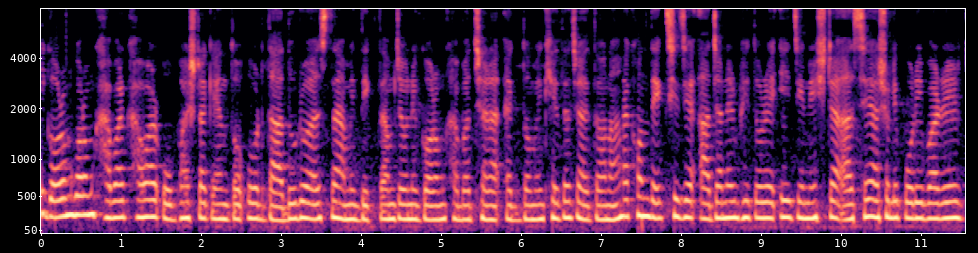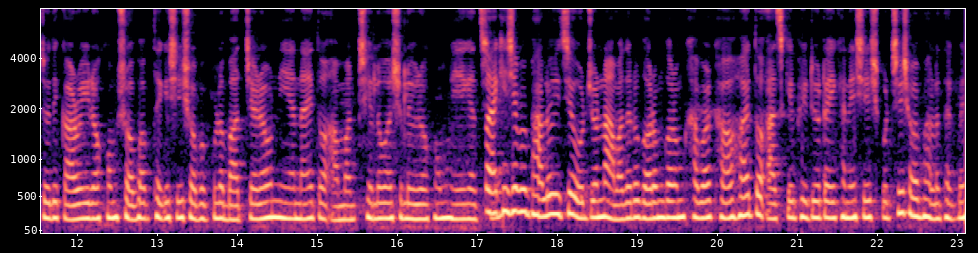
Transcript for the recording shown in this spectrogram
এই গরম গরম খাবার খাওয়ার অভ্যাসটা কিন্তু ওর দাদুরও আসতে আমি দেখতাম যে উনি গরম খাবার ছাড়া একদমই খেতে চাইতো না। এখন দেখছি যে আজানের ভিতরে এই জিনিসটা আছে। আসলে পরিবারের যদি কারও এরকম স্বভাব থেকে, সেই স্বভাবগুলো বাচ্চারাও নিয়ে নেয়। তো আমার ছেলেও আসলে এরকম হয়ে গেছে। এক হিসেবে ভালো হয়েছে। ওর জন্য আমাদেরও গরম গরম খাবার খাওয়া হয় তো আজকের ভিডিওটা এখানে শেষ করছি। সবাই ভালো থাকবেন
